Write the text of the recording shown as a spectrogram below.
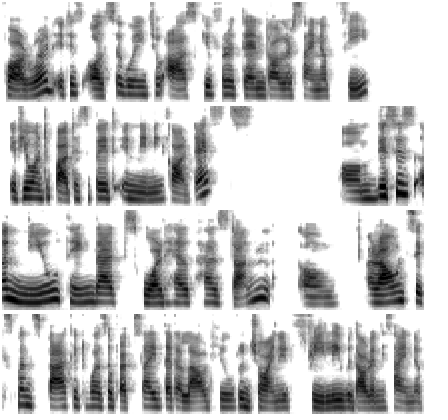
forward, it is also going to ask you for a $10 sign up fee if you want to participate in naming contests. Um, this is a new thing that Squad Help has done. Um, around six months back, it was a website that allowed you to join it freely without any sign up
